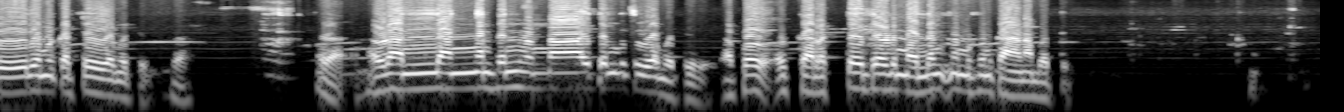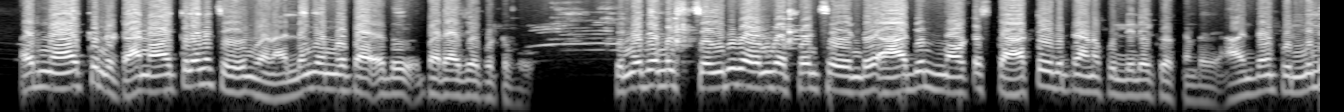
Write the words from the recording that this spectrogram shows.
വേര് നമുക്ക് കട്ട് ചെയ്യാൻ പറ്റും. അതാ. അവിടെ അല്ല അങ്ങനെ തന്നെ നന്നായിട്ട് നമുക്ക് ചെയ്യാൻ പറ്റും. അപ്പൊ കറക്റ്റ് ആയിട്ട് അവിടെ നിലം നമുക്ക് കാണാൻ പറ്റും. ഒരു നേക്കുണ്ട് കേട്ടോ. ആ നേക്കിൽ തന്നെ ചെയ്യും വേണം അല്ലെങ്കിൽ നമ്മൾ ഇത് പരാജയപ്പെട്ടു പോകും. പിന്നെ ഇത് നമ്മൾ ചെയ്ത് തുടങ്ങുമ്പോൾ എപ്പോഴും ചെയ്യേണ്ടത് ആദ്യം മോട്ടർ സ്റ്റാർട്ട് ചെയ്തിട്ടാണ് പുല്ലിലേക്ക് വെക്കേണ്ടത്. ആദ്യം തന്നെ പുല്ലിൽ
